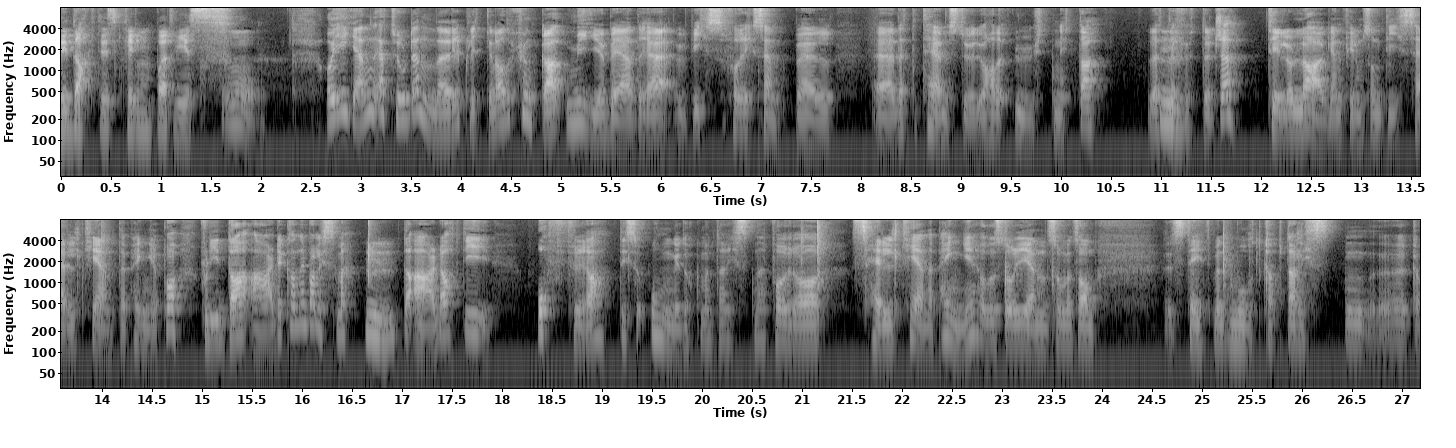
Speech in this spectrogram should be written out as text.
didaktisk film på et vis. Mm. Og igjen, jeg tror denne replikken hadde funka mye bedre hvis f.eks. Eh, dette TV-studioet hadde utnytta dette footaget til å lage en film som de selv tjente penger på. Fordi da er det kannibalisme. Da er det at de ofra disse unge dokumentaristene for å selv tjene penger, og det står igjen som et sånn statement mot kapitalisten, eh,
